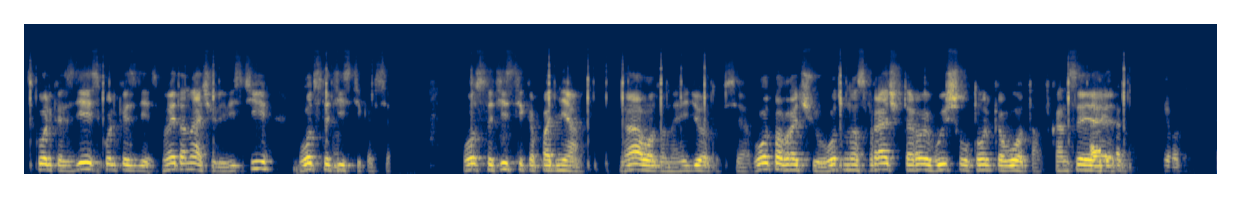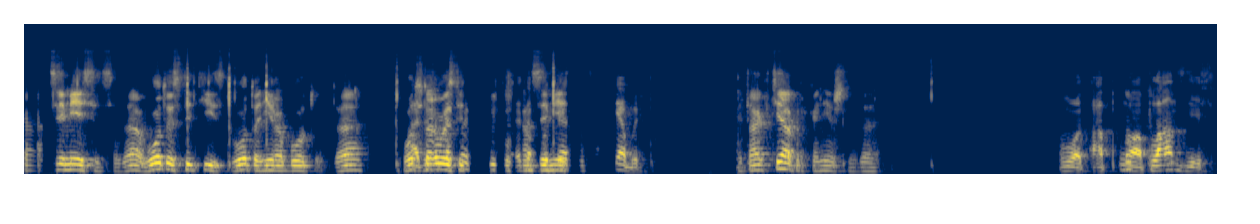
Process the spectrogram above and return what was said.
сколько здесь, сколько здесь. Мы это начали вести, вот статистика вся. Вот статистика по дням, да, вот она идет вся. Вот по врачу, вот у нас врач второй вышел только вот там, в конце, а этого, в конце месяца, да, вот и статист, вот они работают, да. Вот а второй вышел в конце месяца. Октябрь. Это октябрь, конечно, да. Вот, а, ну а план здесь?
